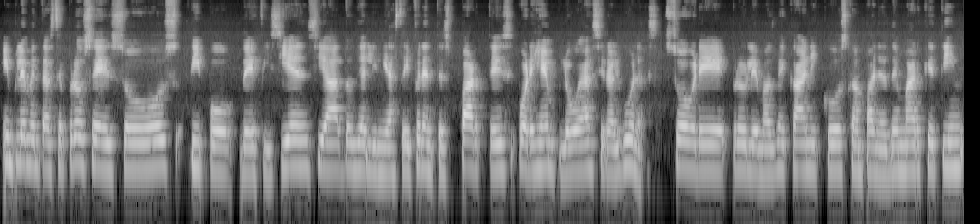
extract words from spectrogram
Implementaste procesos tipo de eficiencia, donde alineaste diferentes partes, por ejemplo, voy a decir algunas, sobre problemas mecánicos, campañas de marketing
